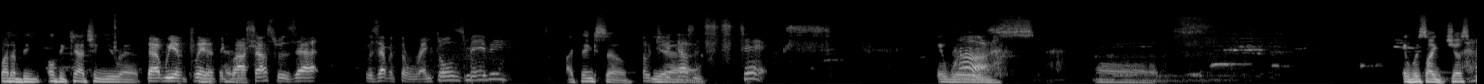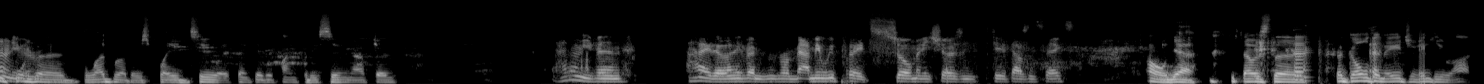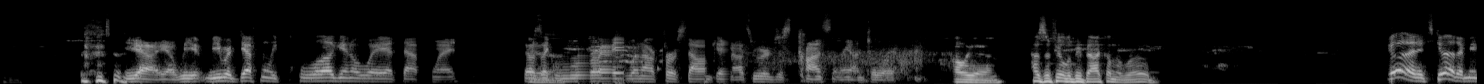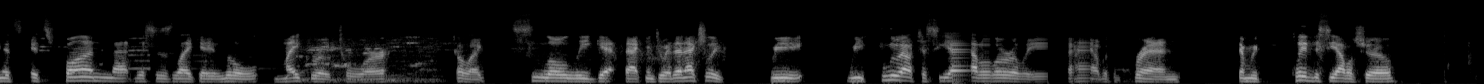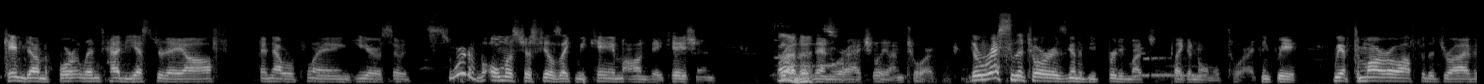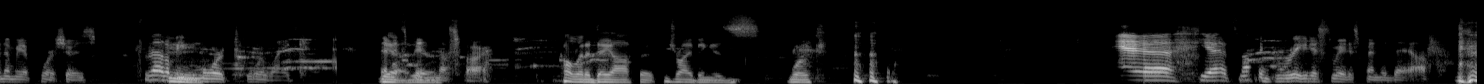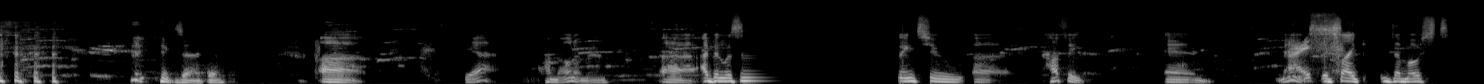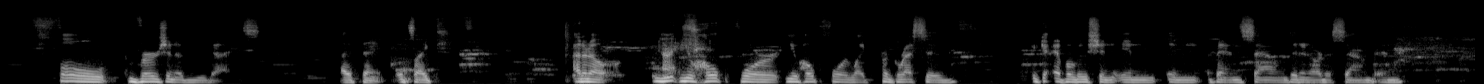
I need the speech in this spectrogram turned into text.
but I'll be I'll be catching you at. That we had played at the Parish. Glass House. Was that was that with the rentals maybe? I think so. Oh, yeah, 2006. it Huh. Uh, it was like just before even- the Blood Brothers played too. I think they were playing pretty soon after. I don't even. I don't even remember. I mean, we played so many shows in 2006. Oh yeah, that was the the golden age of indie rock. yeah, yeah. We we were definitely plugging away at that point. That was like right when our first album came out. So we were just constantly on tour. Oh yeah, how's it feel to be back on the road? It's good. It's good. I mean, it's it's fun that this is like a little micro tour to like slowly get back into it. And actually, we we flew out to Seattle early to hang out with a friend. Then we played the Seattle show, came down to Portland, had yesterday off, and now we're playing here. So it sort of almost just feels like we came on vacation Oh, rather nice. than we're actually on tour. The rest of the tour is going to be pretty much like a normal tour. I think we we have tomorrow off for the drive, and then we have four shows. So that'll be Hmm. more tour like than Yeah, it's been yeah. thus far. Call it a day off, but driving is work. Yeah, yeah, it's not the greatest way to spend a day off. exactly. Uh, yeah, Pomona, man. Uh, I've been listening to uh, Huffy, and man, Nice. it's like the most full version of you guys. I think it's like I don't know. You, you hope for you hope for like progressive evolution in in a band's sound in an artist's sound and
